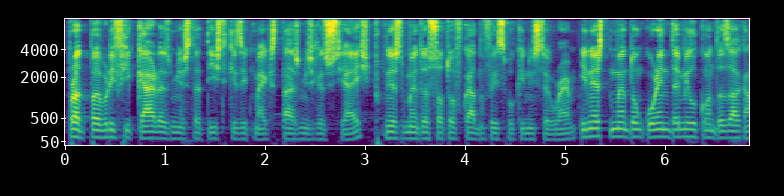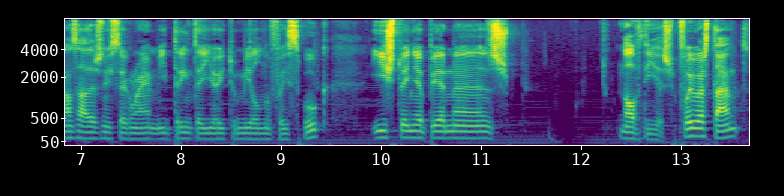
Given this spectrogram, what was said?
pronto, para verificar as minhas estatísticas e como é que está as minhas redes sociais, porque neste momento eu só estou focado no Facebook e no Instagram. E neste momento estão 40 mil contas alcançadas no Instagram e 38 mil no Facebook. Isto em apenas 9 dias. Foi bastante,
